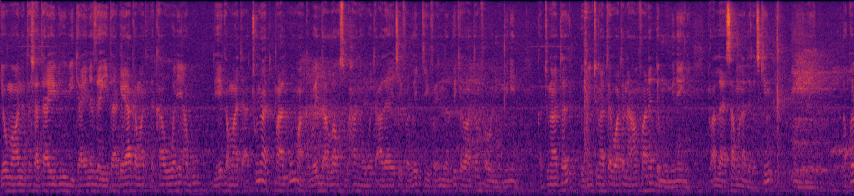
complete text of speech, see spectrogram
Yau ma wannan tasha ta yi dubi ta yi nazari ta ga ya kamata ta kawo wani abu da ya kamata a tuna ma al'umma kamar yadda Allah subhanahu wa ta'ala ya ce fadhakkir fa inna dhikra tanfa'ul mu'minin. Ka tunatar domin tunatarwa tana amfanar da mu'minai ne. To Allah ya sa muna daga cikin mu'minai. Akwai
